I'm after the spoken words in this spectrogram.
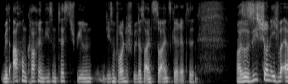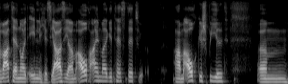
mit Ach und Krach in diesem Testspiel, in diesem Freundschaftsspiel das 1 zu 1 gerettet. Also siehst schon, ich erwarte erneut ähnliches. Ja, sie haben auch einmal getestet, haben auch gespielt. Ähm,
